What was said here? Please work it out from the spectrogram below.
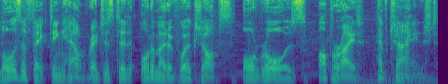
Laws affecting how registered automotive workshops, or RAWs, operate have changed.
